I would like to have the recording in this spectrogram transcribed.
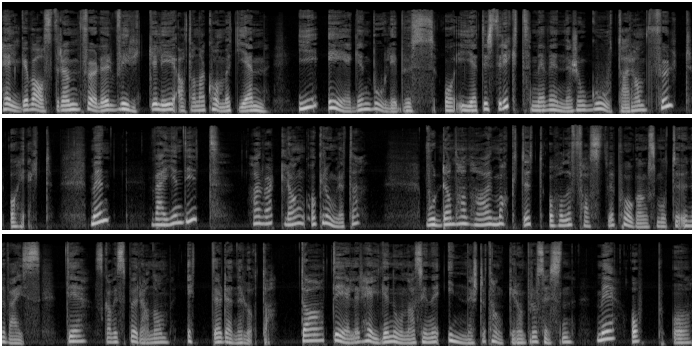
Helge Wahlstrøm føler virkelig at han har kommet hjem. I egen boligbuss og i et distrikt med venner som godtar ham fullt og helt. Men veien dit har vært lang og kronglete. Hvordan han har maktet å holde fast ved pågangsmotet underveis, det skal vi spørre han om etter denne låta. Da deler Helge noen av sine innerste tanker om prosessen, med opp- og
